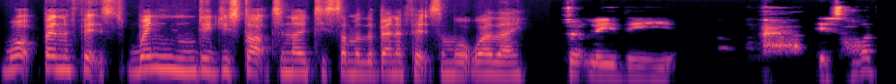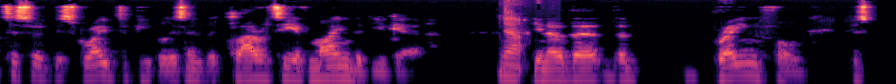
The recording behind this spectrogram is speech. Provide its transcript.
what benefits when did you start to notice some of the benefits and what were they? Certainly the, it's hard to sort of describe to people, isn't it? The clarity of mind that you get. Yeah. You know, the, the brain fog, just,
